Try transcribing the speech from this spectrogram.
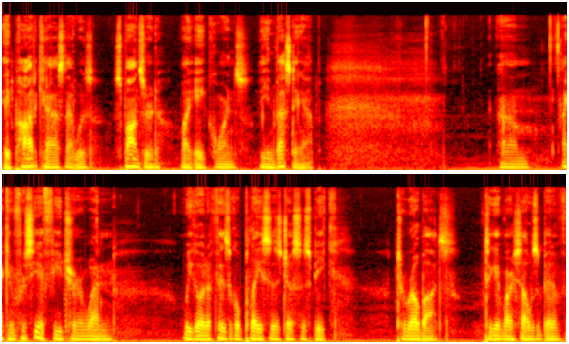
a podcast that was sponsored by Acorns, the investing app. Um, I can foresee a future when we go to physical places, just to speak, to robots, to give ourselves a bit of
